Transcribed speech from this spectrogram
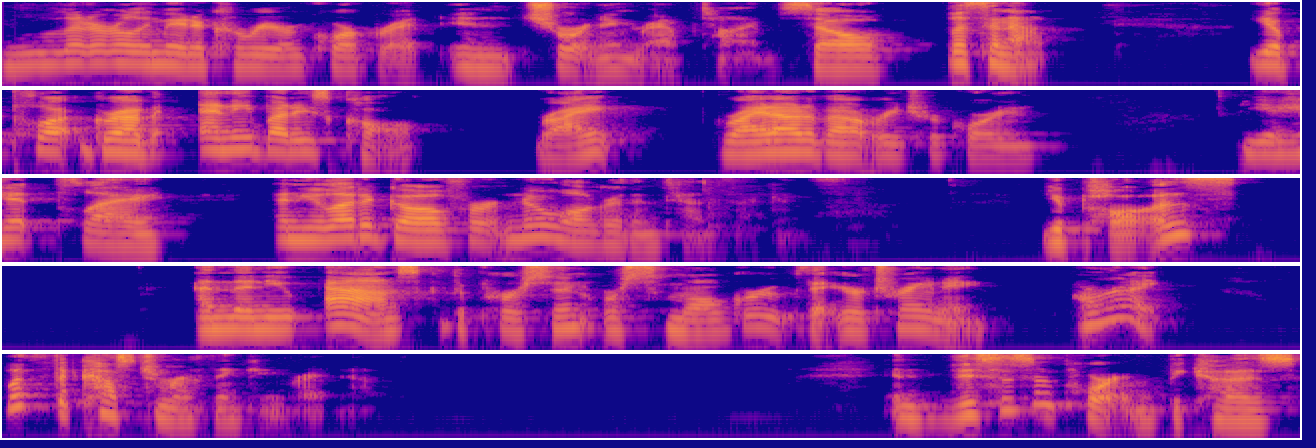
literally made a career in corporate in shortening ramp time. So listen up. You pl- grab anybody's call, right? Right out of outreach recording. You hit play and you let it go for no longer than 10 seconds. You pause and then you ask the person or small group that you're training, all right, What's the customer thinking right now? And this is important because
